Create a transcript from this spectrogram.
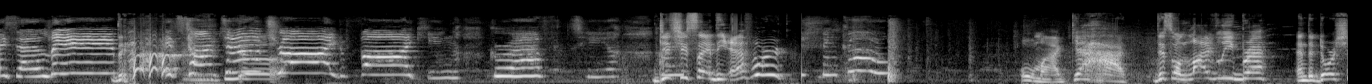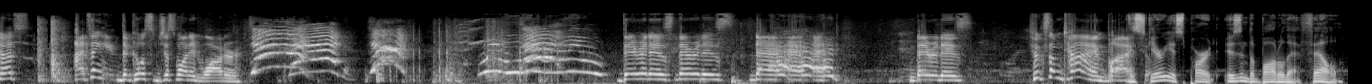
eyes and leave. it's time to Yeah. try defying gravity. Did she say the F word? Think. Oh my god. This one lively, bruh. And the door shuts. I think the ghost just wanted water. Dad! Dad! Dad! There it is. There it is. Dad. There it is. Took some time, but The scariest part isn't the bottle that fell,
